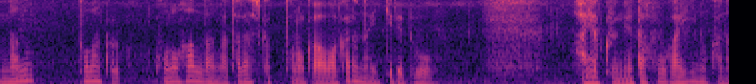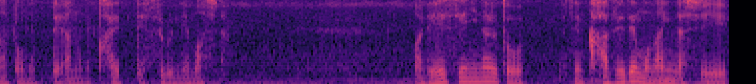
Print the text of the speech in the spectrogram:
なんとなくこの判断が正しかったのかわからないけれど早く寝た方がいいのかなと思ってあの帰ってすぐ寝ました、まあ、冷静になると別に風邪でもないんだし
